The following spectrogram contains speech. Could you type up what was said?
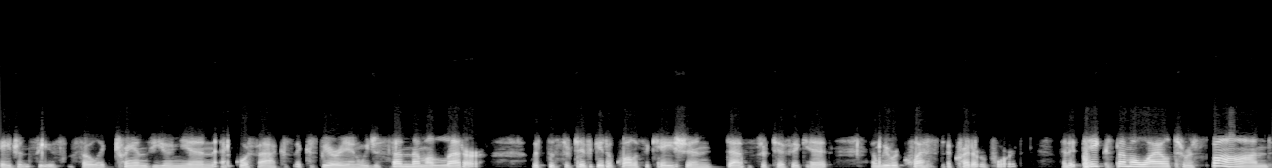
agencies. So like TransUnion, Equifax, Experian, we just send them a letter with the certificate of qualification, death certificate, and we request a credit report. And it takes them a while to respond,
